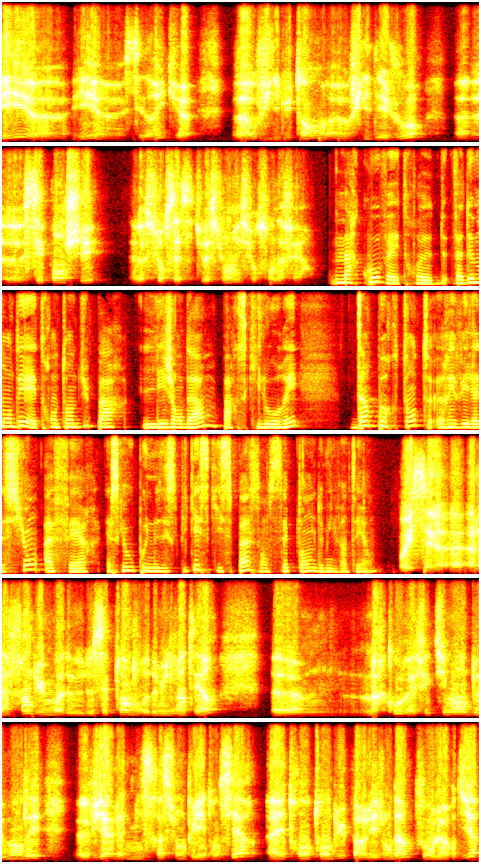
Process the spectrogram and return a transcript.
Et, et Cédric va au fil du temps, au fil des jours, s'épancher sur sa situation et sur son affaire. Marco va, être, va demander à être entendu par les gendarmes parce qu'il aurait d'importantes révélations à faire. Est-ce que vous pouvez nous expliquer ce qui se passe en septembre 2021 Oui, c'est à, la fin du mois de, septembre 2021. Euh, Marco va effectivement demander euh, via l'administration pénitentiaire à être entendu par les gendarmes pour leur dire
